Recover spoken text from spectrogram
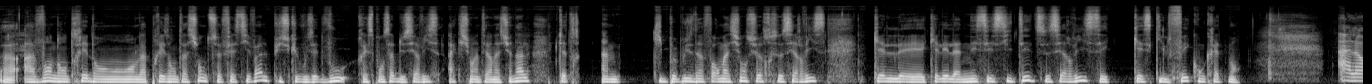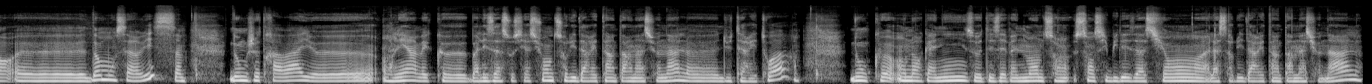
avant d'entrer dans la présentation de ce festival, puisque vous êtes vous responsable du service Action internationale, peut-être un petit peu plus d'informations sur ce service. Quelle est, la nécessité de ce service et qu'est-ce qu'il fait concrètement? Alors, euh, dans mon service, donc je travaille euh, en lien avec euh, bah, les associations de solidarité internationale du territoire. Donc, on organise des événements de sensibilisation à la solidarité internationale.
